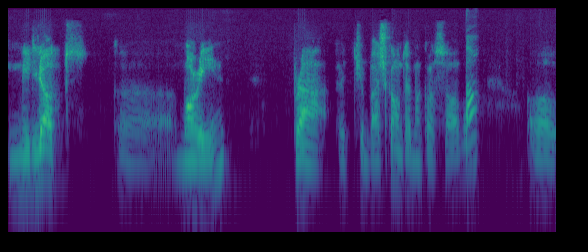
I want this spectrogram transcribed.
Milot uh, Morinë, pra që bashkonte me Kosovën, uh,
